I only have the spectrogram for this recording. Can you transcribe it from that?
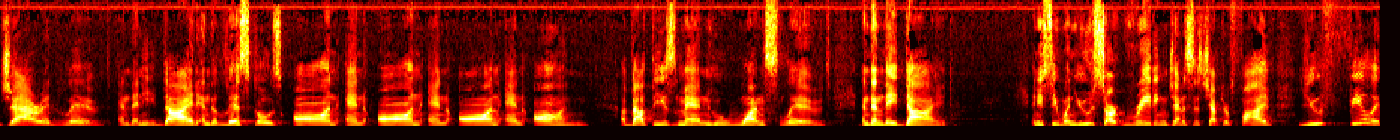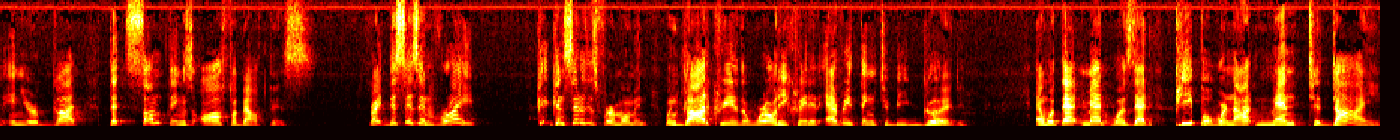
Jared lived, and then he died. And the list goes on and on and on and on about these men who once lived, and then they died. And you see, when you start reading Genesis chapter 5, you feel it in your gut that something's off about this, right? This isn't right. Consider this for a moment. When God created the world, He created everything to be good. And what that meant was that people were not meant to die.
